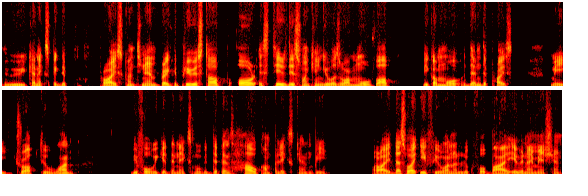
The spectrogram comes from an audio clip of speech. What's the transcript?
we can expect the price continue and break the previous top or still this one can give us one move up become more then the price may drop to one before we get the next move. It depends how complex can be. All right. That's why if you want to look for buy, even I mentioned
